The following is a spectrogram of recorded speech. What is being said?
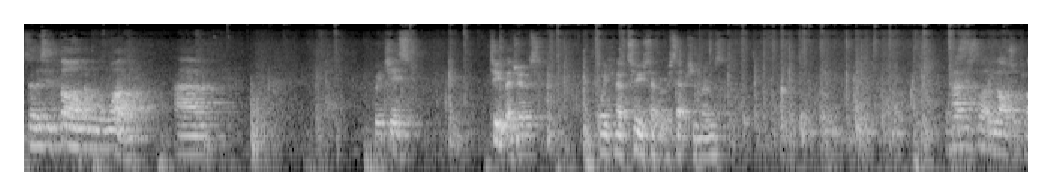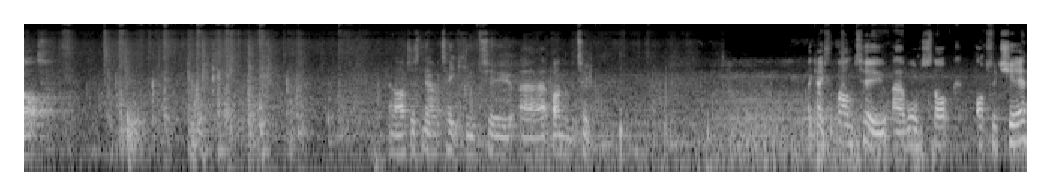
So this is bar number one, um, which is two bedrooms, or you can have two separate reception rooms. It has a slightly larger plot. And I'll just now take you to uh, barn number two. Okay, so barn two, uh, Waterstock, Oxfordshire.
